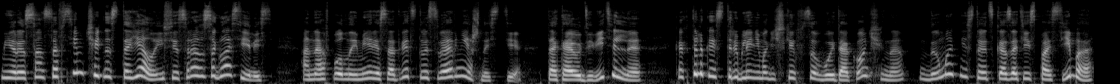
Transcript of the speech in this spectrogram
Мира-сан совсем чуть настояла, и все сразу согласились. Она в полной мере соответствует своей внешности. Такая удивительная. Как только истребление магических псов будет окончено, думает, не стоит сказать ей спасибо.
